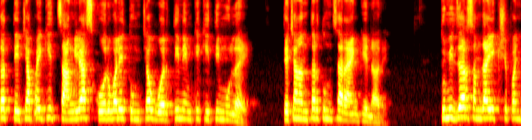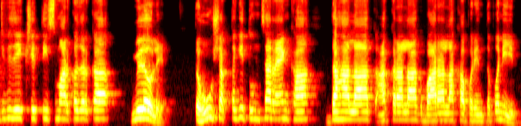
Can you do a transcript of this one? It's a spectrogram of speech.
तर त्याच्यापैकी चांगल्या स्कोअरवाले तुमच्या वरती नेमके किती मुलं आहे त्याच्यानंतर तुमचा रँक येणार आहे. तुम्ही जर समजा एकशे पंचवीस एकशे तीस मार्क जर का मिळवले तर होऊ शकतं की तुमचा रँक हा दहा लाख अकरा लाख बारा लाखापर्यंत पण येईल.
